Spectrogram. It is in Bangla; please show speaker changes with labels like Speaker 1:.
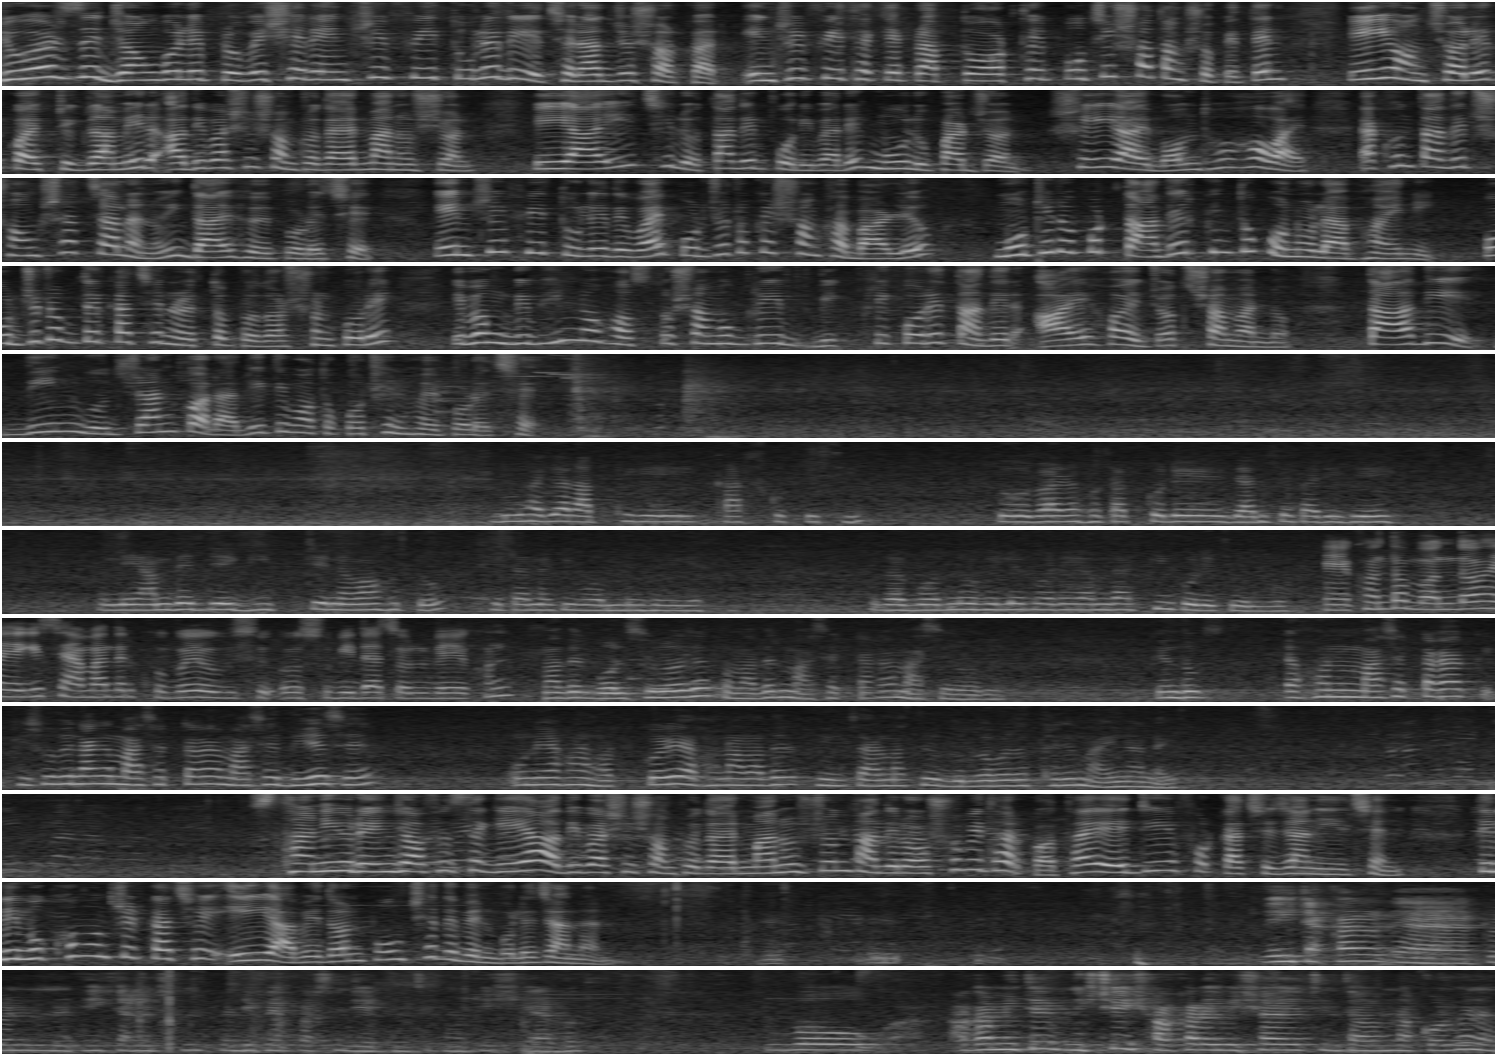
Speaker 1: ডুয়ার্সে জঙ্গলে প্রবেশের এন্ট্রি ফি তুলে দিয়েছে রাজ্য সরকার। এন্ট্রি ফি থেকে প্রাপ্ত অর্থের পঁচিশ শতাংশ পেতেন এই অঞ্চলের কয়েকটি গ্রামের আদিবাসী সম্প্রদায়ের মানুষজন। এই আয়ই ছিল তাদের পরিবারের মূল উপার্জন। সেই আয় বন্ধ হওয়ায় এখন তাদের সংসার চালানোই দায় হয়ে পড়েছে। এন্ট্রি ফি তুলে দেওয়ায় পর্যটকের সংখ্যা বাড়লেও মোটের ওপর তাদের কিন্তু কোনো লাভ হয়নি। পর্যটকদের কাছে নৃত্য প্রদর্শন করে এবং বিভিন্ন হস্তসামগ্রী বিক্রি করে তাদের আয় হয় যৎসামান্য। তা দিয়ে দিন গুজরান করা রীতিমতো কঠিন হয়ে পড়েছে।
Speaker 2: দু হাজার আট থেকে এই কাজ করতেছি। তো এবার হঠাৎ করে জানতে পারি যে মানে আমাদের যে গিফটে নেওয়া হতো, সেটা নাকি বন্ধ হয়ে গেছে। এবার বন্ধ হলে পরে আমরা কি করে চলবো?
Speaker 3: এখন তো বন্ধ হয়ে গেছে আমাদের খুবই অসু- অসুবিধা চলবে এখন।
Speaker 4: আমাদের বলছিল যে তোমাদের মাসের টাকা মাসে হবে। কিন্তু এখন মাসের টাকা কিছুদিন আগে মাসের টাকা মাসে দিয়েছে উনি এখন হট করে এখন আমাদের তিন চার মাস থেকে দুর্গাবাজার থেকে মাইনা নেই
Speaker 1: স্থানীয় রেঞ্জ অফিসে গিয়ে আদিবাসী সম্প্রদায়ের মানুষজন তাদের অসুবিধার কথা এডিএফওর কাছে জানিয়েছেন। তিনি মুখ্যমন্ত্রীর কাছে এই আবেদন পৌঁছে দেবেন বলে জানান।
Speaker 5: এই টাকার আহ, 20 এই collection twenty five percent GFMC committee share হতো আগামীতে নিশ্চয়ই সরকার এই বিষয়ে চিন্তা ভাবনা করবে না?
